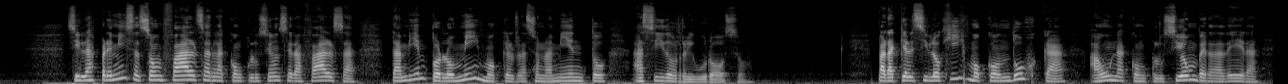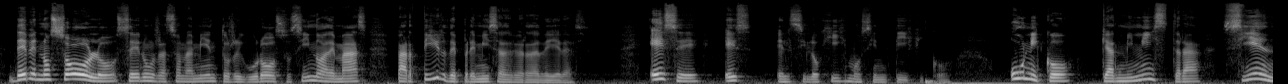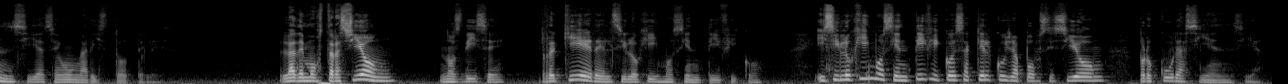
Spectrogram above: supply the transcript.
Si las premisas son falsas, la conclusión será falsa, también por lo mismo que el razonamiento ha sido riguroso. Para que el silogismo conduzca a una conclusión verdadera, debe no sólo ser un razonamiento riguroso, sino además partir de premisas verdaderas. Ese es el silogismo científico, único que administra ciencia según Aristóteles. La demostración, nos dice, requiere el silogismo científico. Y silogismo científico es aquel cuya posición procura ciencia.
